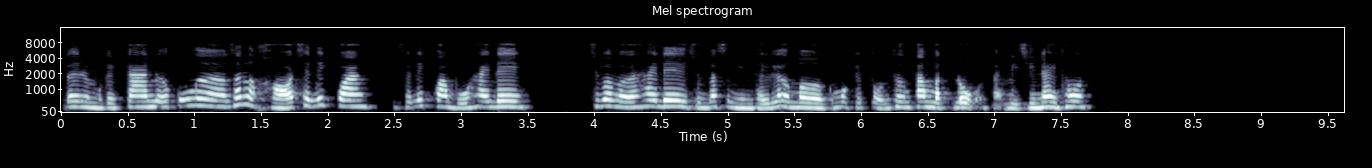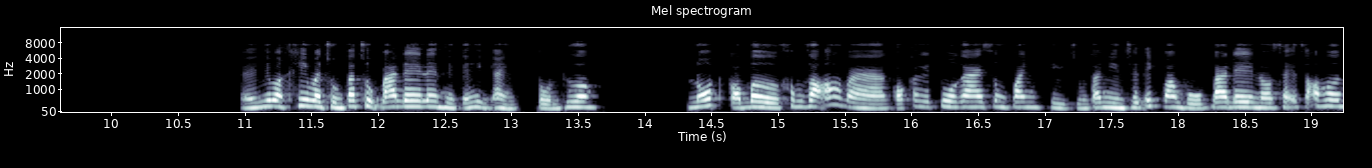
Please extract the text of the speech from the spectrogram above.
Đây là một cái ca nữa cũng ờ, rất là khó trên x quang trên x quang vú 2D chứ còn với 2D chúng ta chỉ nhìn thấy LM có một cái tổn thương tăng mật độ tại vị trí này thôi. Đấy, nhưng mà khi mà chúng ta chụp 3D lên thì cái hình ảnh tổn thương nốt có bờ không rõ và có các cái tua gai xung quanh thì chúng ta nhìn trên X quang vú 3D nó sẽ rõ hơn.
